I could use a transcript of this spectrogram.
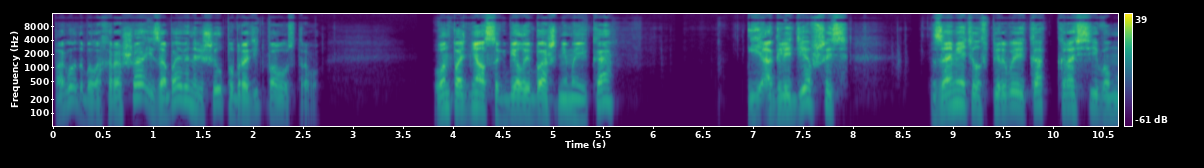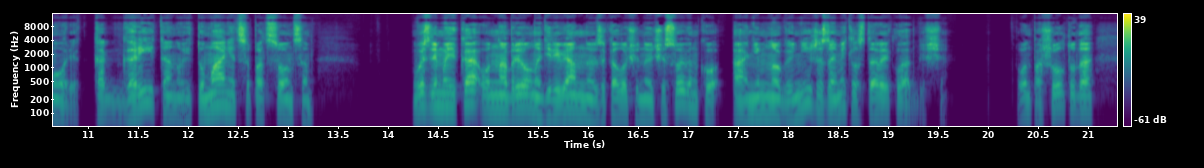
Погода была хороша, и Забавин решил побродить по острову. Он поднялся к белой башне маяка и, оглядевшись, заметил впервые, как красиво море, как горит оно и туманится под солнцем. Возле маяка он набрел на деревянную заколоченную часовенку, а немного ниже заметил старое кладбище. Он пошел туда, —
